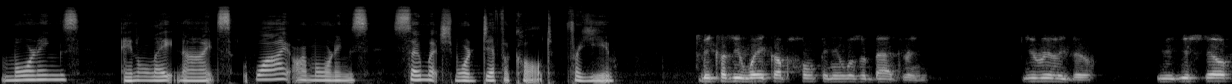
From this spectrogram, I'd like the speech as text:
Mornings and late nights. Why are mornings so much more difficult for you? Because you wake up hoping it was a bad dream. You really do. You you still,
